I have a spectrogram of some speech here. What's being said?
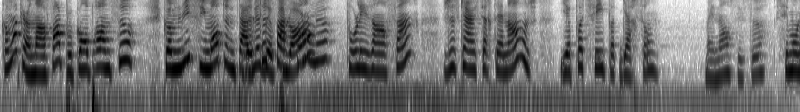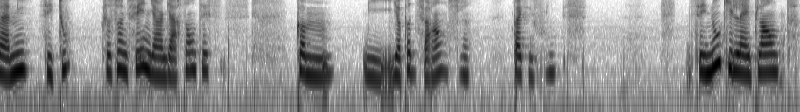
Comment qu'un enfant peut comprendre ça? Comme lui, tu lui montres une tablette de, toute façon, couleurs, là? pour les enfants, jusqu'à un certain âge, il n'y a pas de fille, pas de garçon. Mais non, c'est ça. C'est mon ami, c'est tout. Que ce soit une fille, il y a un garçon, tu sais, comme... Il n'y a pas de différence, là. C'est fou. c'est nous qui l'implantent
